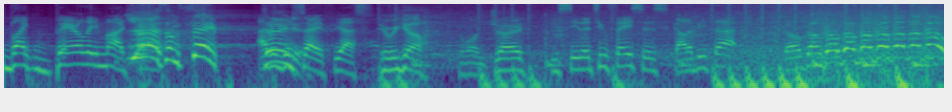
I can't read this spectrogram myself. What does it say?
Like barely much. Yes, I'm safe. I think you're it. safe. Yes. Here we go. Come on, Jay. You see the two faces. Gotta beat that. Go, go, go, go, go, go, go, go, go.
